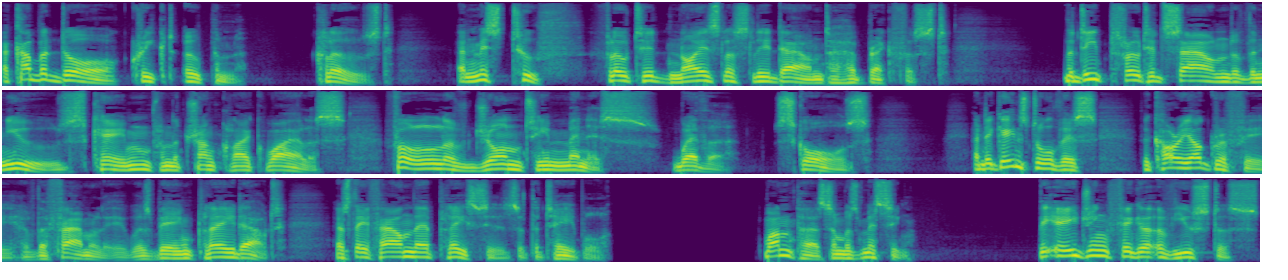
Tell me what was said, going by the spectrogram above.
A cupboard door creaked open, closed, and Miss Tooth floated noiselessly down to her breakfast. The deep throated sound of the news came from the trunk like wireless, full of jaunty menace, weather, scores. And against all this, the choreography of the family was being played out as they found their places at the table. One person was missing. The aging figure of Eustace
